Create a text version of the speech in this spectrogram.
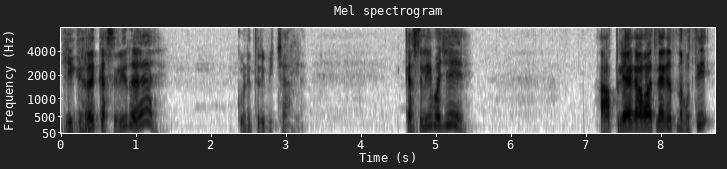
ही घरं कसली र? कुणीतरी विचारलं. कसली म्हणजे? आपल्या गावातल्या गत नव्हती?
